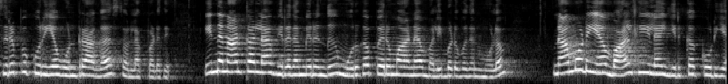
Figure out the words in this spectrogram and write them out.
சிறப்புக்குரிய ஒன்றாக சொல்லப்படுது. இந்த நாட்களில் விரதம் இருந்து முருகப்பெருமான வழிபடுவதன் மூலம் நம்முடைய வாழ்க்கையில் இருக்கக்கூடிய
